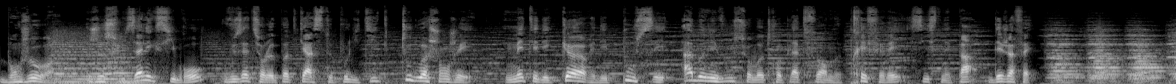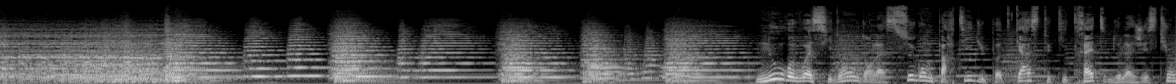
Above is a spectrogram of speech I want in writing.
Bonjour, je suis Alexis Bro, vous êtes sur le podcast politique Tout doit changer. Mettez des cœurs et des pouces et abonnez-vous sur votre plateforme préférée si ce n'est pas déjà fait. Nous revoici donc dans la seconde partie du podcast qui traite de la gestion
